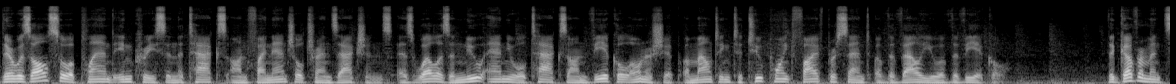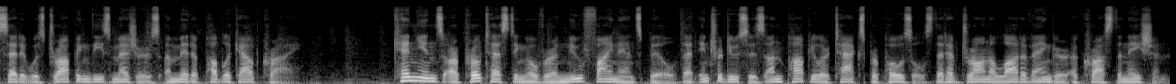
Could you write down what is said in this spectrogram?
There was also a planned increase in the tax on financial transactions as well as a new annual tax on vehicle ownership amounting to 2.5% of the value of the vehicle. The government said it was dropping these measures amid a public outcry. Kenyans are protesting over a new finance bill that introduces unpopular tax proposals that have drawn a lot of anger across the nation.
